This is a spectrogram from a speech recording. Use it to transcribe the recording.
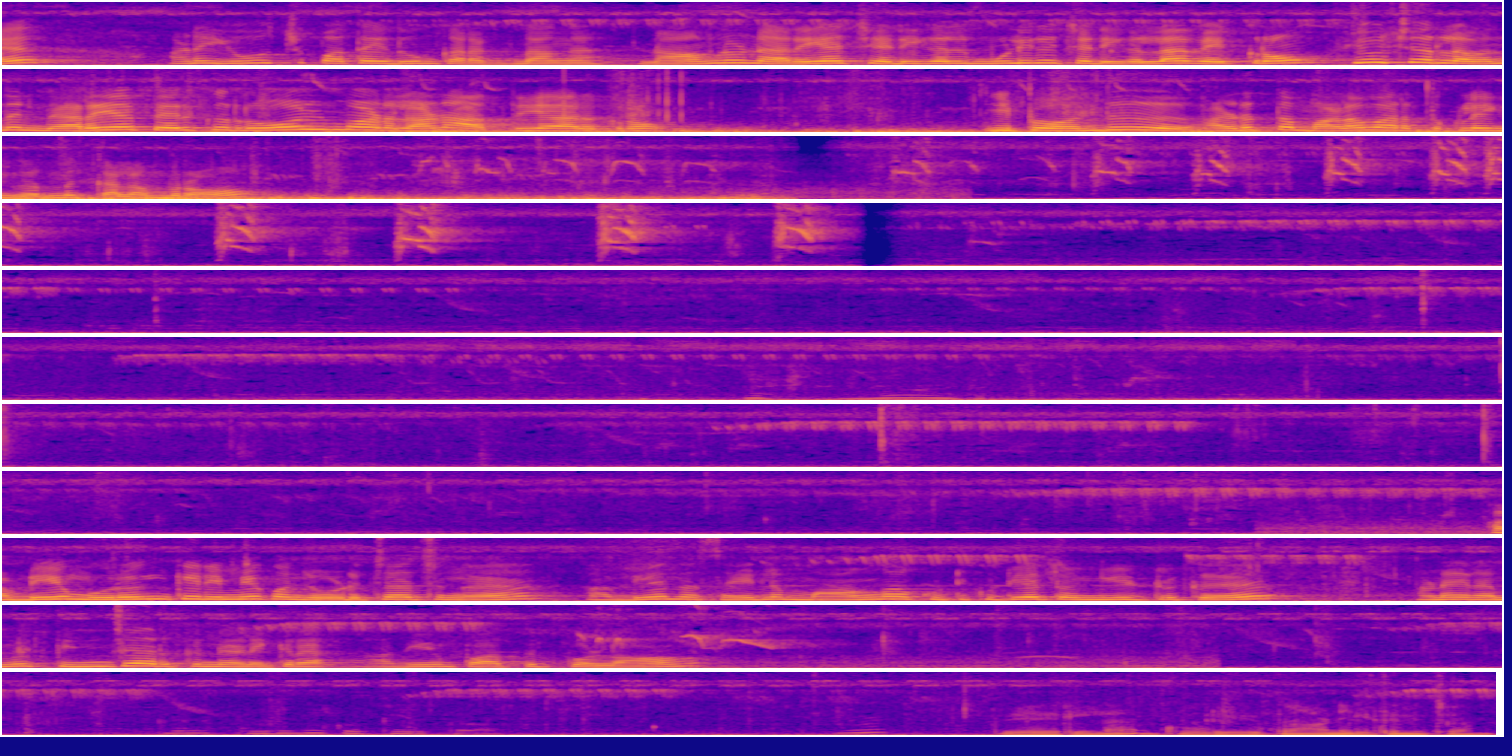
ஆனால் யோசிச்சு பார்த்தா இதுவும் கரெக்ட் தாங்க. நாமளும் நிறைய செடிகள் மூலிகை செடிகள்லாம் வைக்கிறோம். ஃப்யூச்சரில் வந்து நிறைய பேருக்கு ரோல் மாடலான அத்தையாக இருக்கிறோம். இப்போ வந்து அடுத்த மழை வரத்துக்குள்ளே இங்கேருந்து கிளம்புறோம். அப்படியே முருங்கீரையுமே கொஞ்சம் ஒடிச்சாச்சுங்க. அப்படியே அந்த சைடில் மாங்காய் குட்டி குட்டியாக தொங்கிட்டு இருக்கு. ஆனால் எல்லாமே பிஞ்சாக இருக்குன்னு நினைக்கிறேன். அதையும் பார்த்துட்டு போகலாம் தெரியல தான் அணில் திணிச்சான்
